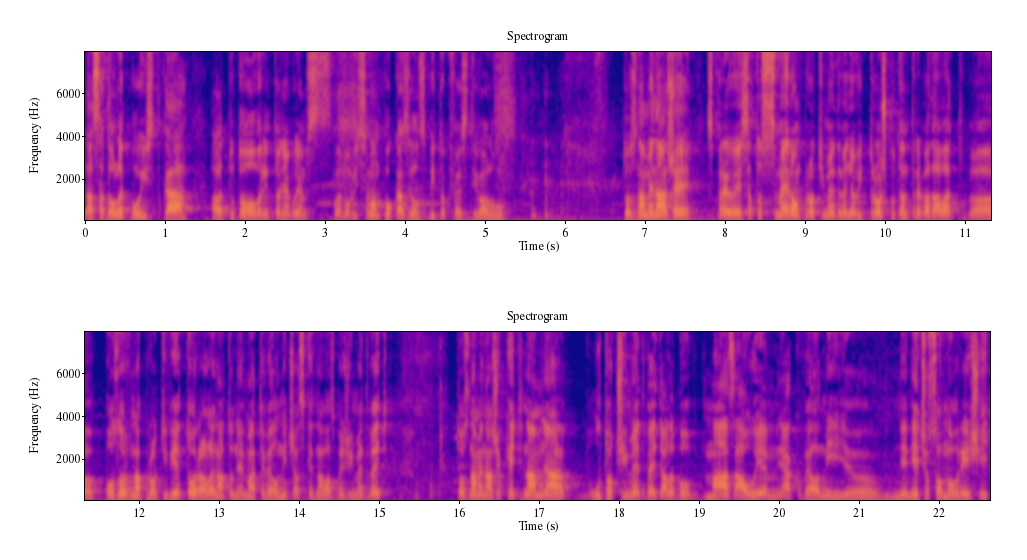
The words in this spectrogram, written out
dá sa dole poistka, ale tuto hovorím, to nebudem, lebo by som vám pokazil zbytok festivalu. To znamená, že sprejuje sa to smerom proti medveďovi, trošku tam treba dávať uh, pozor na protivietor, ale na to nemáte veľmi čas, keď na vás beží medveď. To znamená, že keď na mňa útočí medveď alebo má záujem nejako veľmi nie, niečo so mnou riešiť,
